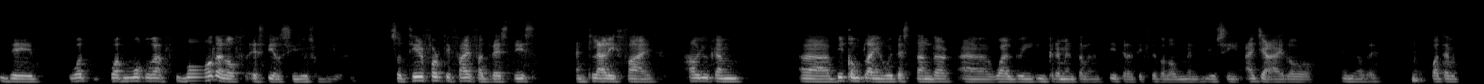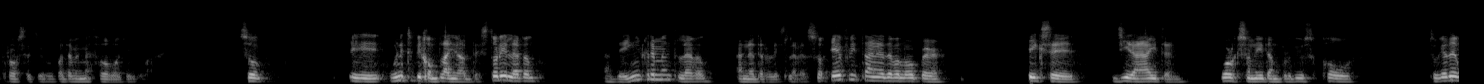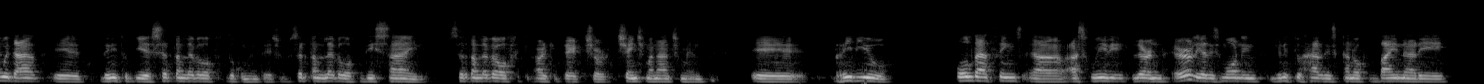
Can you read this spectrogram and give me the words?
the, what, what, what model of SDLC you should be using. So TIR 45 address this and clarify how you can uh, be compliant with the standard uh, while doing incremental and iterative development using agile or any other, whatever process you, whatever methodology you are. So we need to be compliant at the story level, at the increment level, and at the release level. So every time a developer picks a Jira item, works on it and produces code, together with that, uh, there needs to be a certain level of documentation, certain level of design, certain level of architecture, change management, uh, review, all that things, uh, as we learned earlier this morning, you need to have this kind of binary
